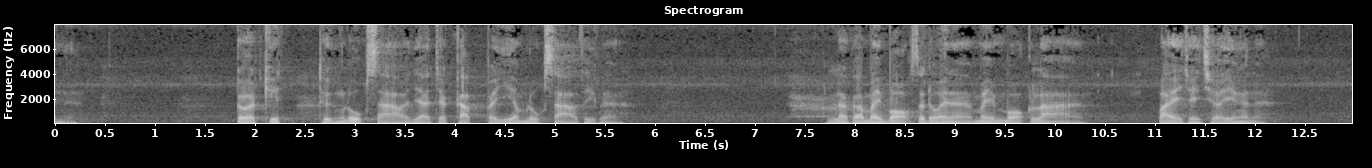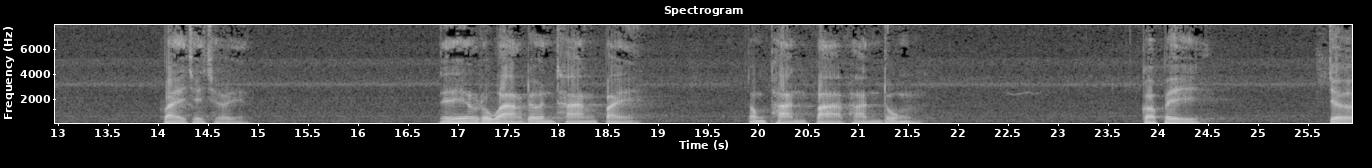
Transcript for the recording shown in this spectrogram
น เกิดคิด ถึงลูกสาว อยากจะกลับไปเยี่ยมลูกสาวสิแล้ว แล้วก็ไม่บอกซะด้วยนะ ไม่บอกลา ไปเฉยๆอย่างนั้นนะไปเฉยๆในระหว่างเดินทางไป ต้องผ่านป่าผ่านดง ก็ไปเจอ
